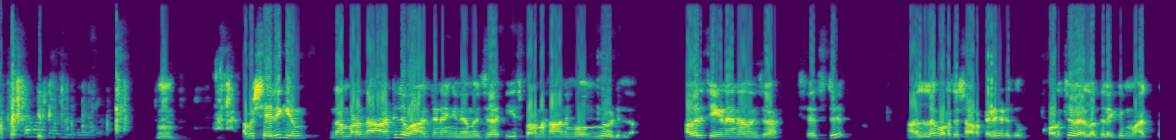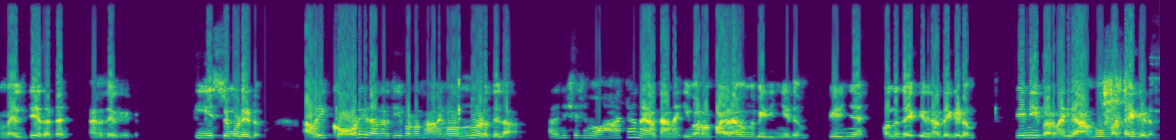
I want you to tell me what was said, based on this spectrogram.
അപ്പൊ അപ്പൊ ശരിക്കും നമ്മുടെ നാട്ടിൽ വാറ്റണ എങ്ങനെയാന്ന് വെച്ചാൽ ഈ പറഞ്ഞ സാധനങ്ങളൊന്നും ഇടില്ല. അവർ ചെയ്യണ എന്നാന്ന് വെച്ചാൽ ജസ്റ്റ് നല്ല കുറച്ച് ശർക്കര എടുക്കും. കുറച്ച് വെള്ളത്തിലേക്ക് മെൽറ്റ് ചെയ്തിട്ട് അതിനകത്ത് ഈസ്റ്റും കൂടി ഇടും. അവർ ഈ കോട ഇടാൻ നേരത്തെ ഈ പറഞ്ഞ സാധനങ്ങളൊന്നും ഇടത്തില്ല. അതിനുശേഷം മാറ്റാൻ നേരത്താണ് ഈ പറഞ്ഞ പഴം ഒന്ന് പിരിഞ്ഞിടും. പിരിഞ്ഞ് ഒന്ന് ഇതിനകത്തേക്ക് ഇടും. പിന്നെ ഈ പറഞ്ഞ ഗ്രാമ്പും പട്ടയൊക്കെ ഇടും.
